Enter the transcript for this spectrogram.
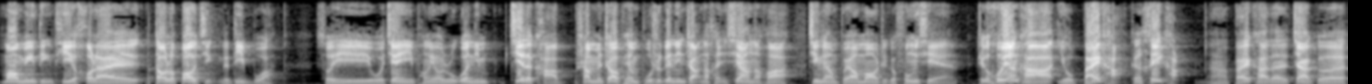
冒名顶替，后来到了报警的地步啊。所以我建议朋友，如果您借的卡上面照片不是跟您长得很像的话，尽量不要冒这个风险。这个会员卡有白卡跟黑卡啊，白卡的价格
